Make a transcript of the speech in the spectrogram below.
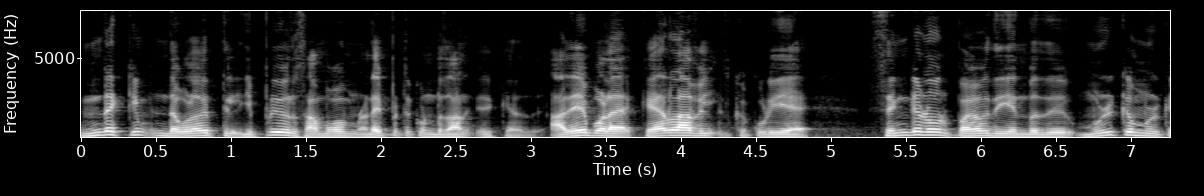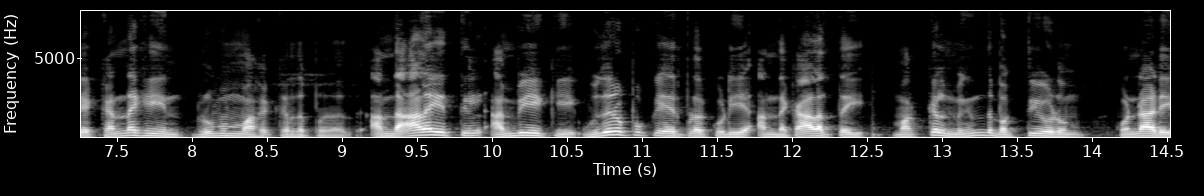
இன்றைக்கும் இந்த உலகத்தில் இப்படி ஒரு சம்பவம் நடைபெற்று கொண்டுதான் இருக்கிறது. அதேபோல கேரளாவில் இருக்கக்கூடிய செங்கனூர் பகவதி என்பது முழுக்க முழுக்க கண்ணகியின் ரூபமாக கருதப்படுகிறது. அந்த ஆலயத்தில் அம்பிகைக்கு உதிரப்போக்கு ஏற்படக்கூடிய அந்த காலத்தை மக்கள் மிகுந்த பக்தியோடும் கொண்டாடி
